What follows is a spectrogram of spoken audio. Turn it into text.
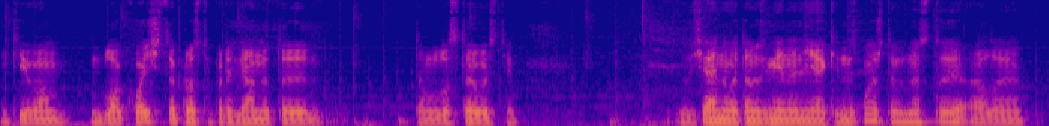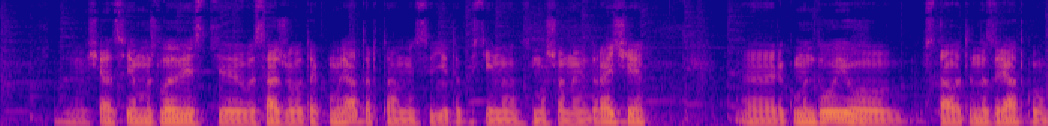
який вам блок хочеться, просто переглянути там властивості. Звичайно, ви там зміни ніякі не зможете внести, але зараз є можливість е, висаджувати акумулятор там і сидіти постійно з машиною. До речі, е, рекомендую ставити на зарядку,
